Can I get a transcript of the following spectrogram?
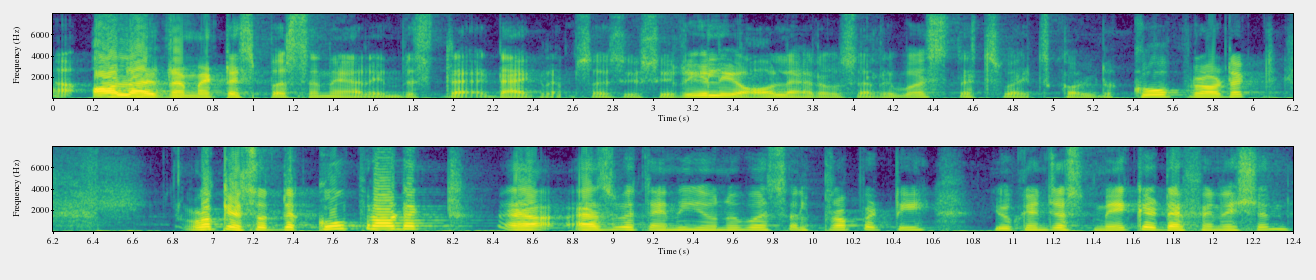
Uh, all are dramatis personae are in this di diagram. So as you see really all arrows are reversed. That's why it's called the co-product. Okay, so the co-product, uh, as with any universal property, you can just make a definition.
